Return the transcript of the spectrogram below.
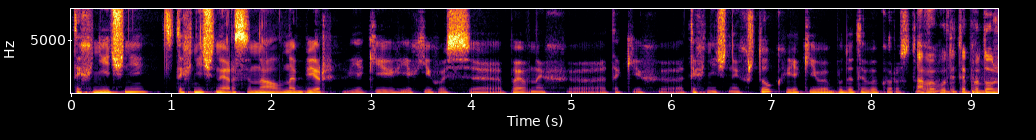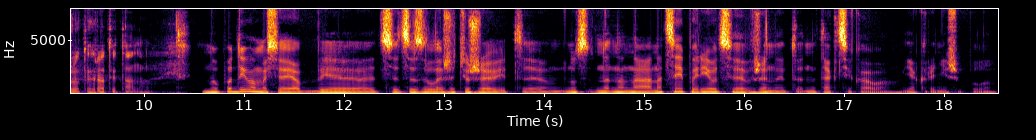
Технічні, технічний арсенал, набір які, якихось е, певних е, таких е, технічних штук, які ви будете використовувати. А ви будете продовжувати грати танго? Ну, подивимося, це це залежить уже від. Ну, На на, на цей період це вже не не так цікаво, як раніше було.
